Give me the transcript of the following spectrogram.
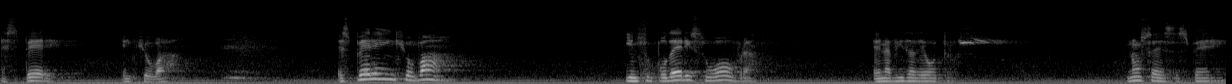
Espere en Jehová. Espere en Jehová y en su poder y su obra en la vida de otros. No se desespere.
